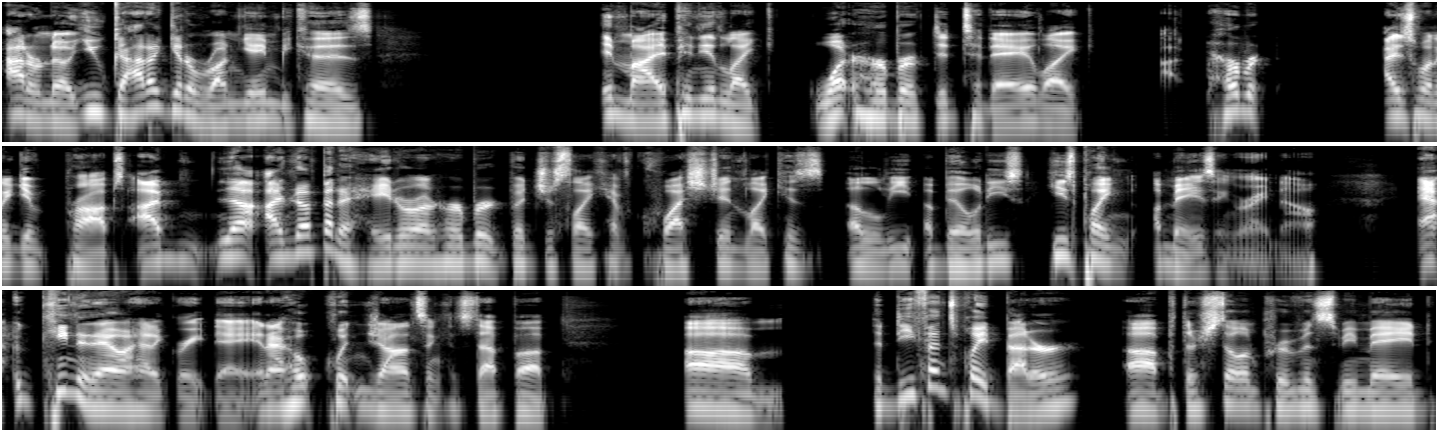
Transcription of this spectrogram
I don't know. You got to get a run game because in my opinion, like what Herbert did today, like Herbert, I just want to give props. I'm not I've not been a hater on Herbert, but just like have questioned like his elite abilities. He's playing amazing right now. Keenan Allen had a great day, and I hope Quentin Johnston can step up. Um, the defense played better, uh, but there's still improvements to be made.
